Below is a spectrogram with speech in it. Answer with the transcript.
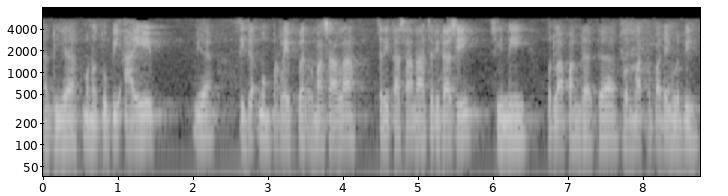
hadiah menutupi aib ya. Tidak memperlebar masalah cerita sana cerita si sini berlapang dada hormat kepada yang lebih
